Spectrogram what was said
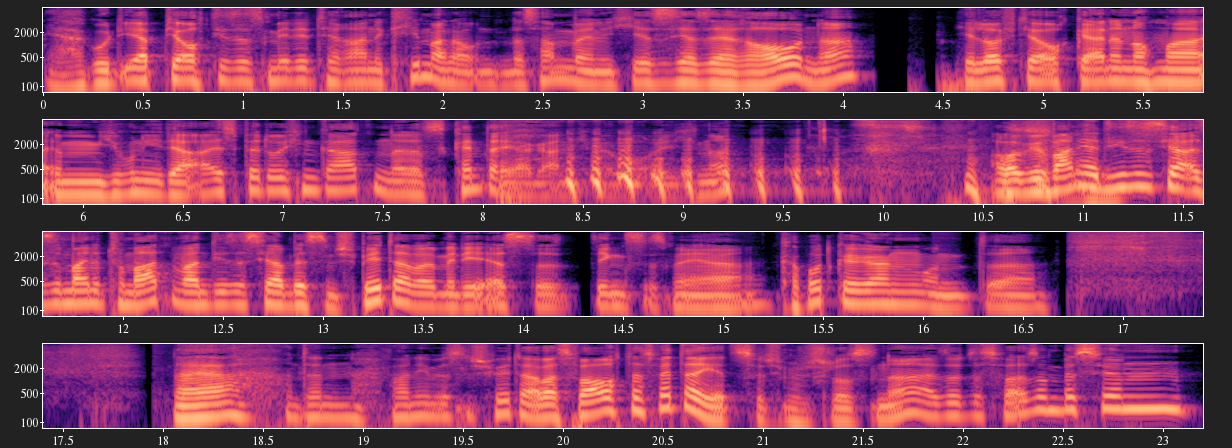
Ja, gut, ihr habt ja auch dieses mediterrane Klima da unten, das haben wir nicht. Hier ist es ja sehr rau, ne? Hier läuft ja auch gerne nochmal im Juni der Eisbär durch den Garten, ne? Das kennt er ja gar nicht mehr bei euch, ne? Aber wir waren ja dieses Jahr, also meine Tomaten waren dieses Jahr ein bisschen später, weil mir die erste Dings ist mir ja kaputt gegangen und äh, naja, und dann waren die ein bisschen später. Aber es war auch das Wetter jetzt zum Schluss, ne? Also das war so ein bisschen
